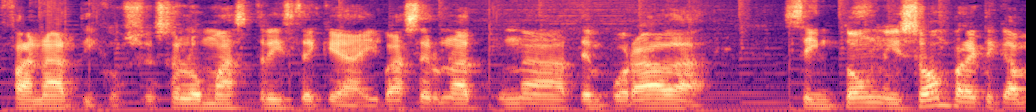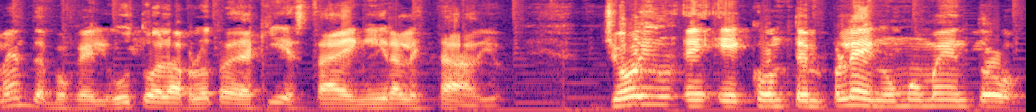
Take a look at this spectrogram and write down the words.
fanáticos. Eso es lo más triste que hay. Va a ser una, temporada sin ton ni son prácticamente, porque el gusto de la pelota de aquí está en ir al estadio. Yo eh, eh, contemplé en un momento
